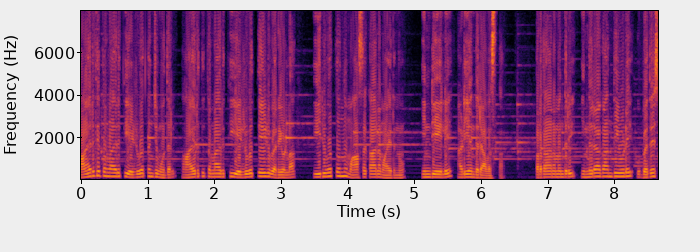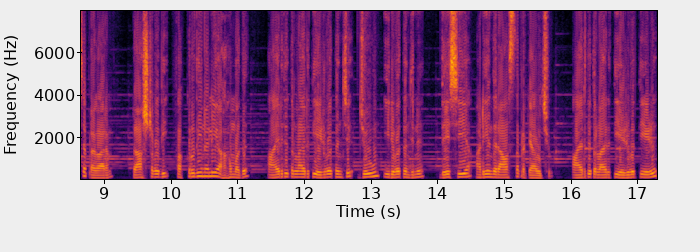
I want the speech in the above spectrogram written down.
ആയിരത്തി തൊള്ളായിരത്തി എഴുപത്തഞ്ച് മുതൽ ആയിരത്തി തൊള്ളായിരത്തി എഴുപത്തിയേഴ് വരെയുള്ള ഇരുപത്തൊന്ന് മാസക്കാലമായിരുന്നു ഇന്ത്യയിലെ അടിയന്തരാവസ്ഥ. പ്രധാനമന്ത്രി ഇന്ദിരാഗാന്ധിയുടെ ഉപദേശപ്രകാരം രാഷ്ട്രപതി ഫക്രുദ്ദീൻ അലി അഹമ്മദ് ആയിരത്തി തൊള്ളായിരത്തി എഴുപത്തഞ്ച് ജൂൺ ഇരുപത്തഞ്ചിന് ദേശീയ അടിയന്തരാവസ്ഥ പ്രഖ്യാപിച്ചു. ആയിരത്തി തൊള്ളായിരത്തി എഴുപത്തിയേഴ്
